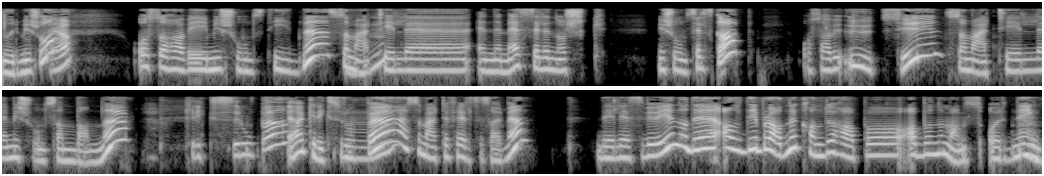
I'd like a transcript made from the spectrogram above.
Nordmisjon. Ja. Og så har vi Misjonstidene, som er Mhm. til NMS, eller Norsk Misjonsselskap. Og så har vi Utsyn, som er til Misjonssambandet. Krigsropet. Ja, Krigsropet, som er til Frelsesarmeen. Det leser vi jo inn. Og det, alle de bladene kan du ha på abonnementsordning.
